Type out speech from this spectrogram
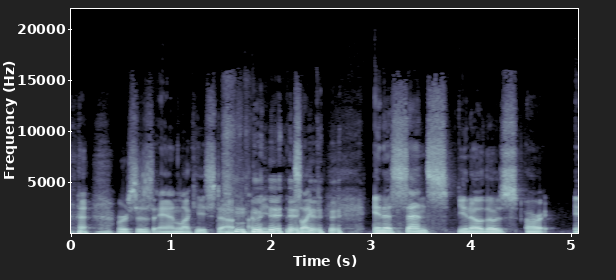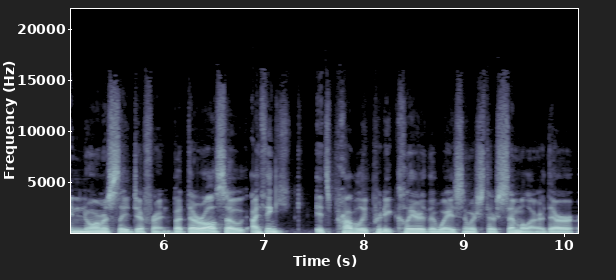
versus Ann Leckie stuff, I mean, it's like in a sense, you know, those are enormously different, but they're also, I think, it's probably pretty clear the ways in which they're similar. They're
